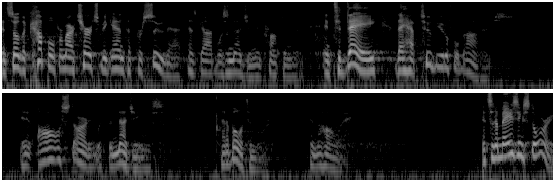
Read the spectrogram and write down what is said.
And so the couple from our church began to pursue that as God was nudging and prompting them. And today, they have two beautiful daughters. And it all started with the nudgings at a bulletin board in the hallway. It's an amazing story.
